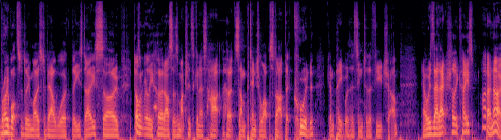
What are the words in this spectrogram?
robots to do most of our work these days, so it doesn't really hurt us as much as it's going to hurt some potential upstart that could compete with us into the future. Now, is that actually the case? I don't know,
